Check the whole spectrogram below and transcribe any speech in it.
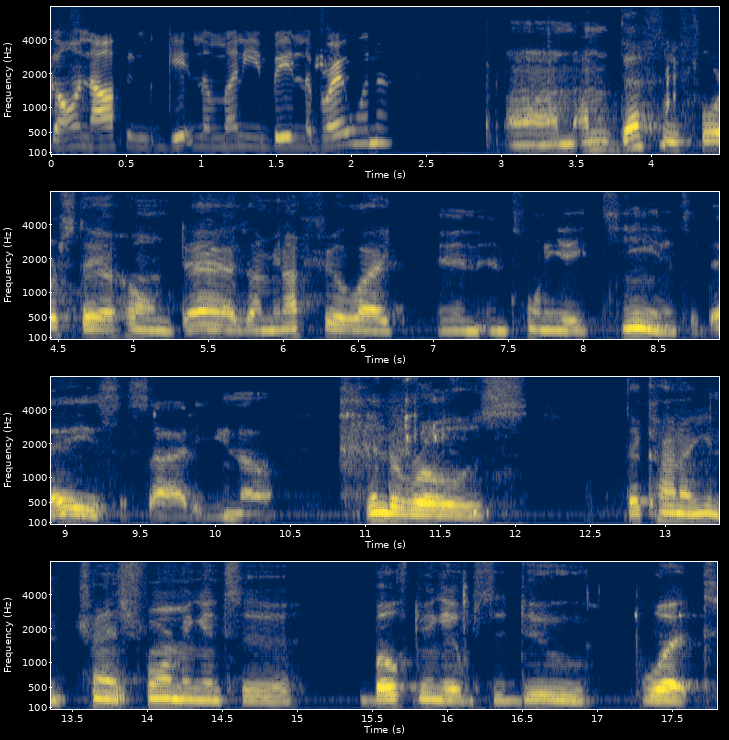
going off and getting the money and being the breadwinner? Um, I'm definitely for stay-at-home dads. I mean, I feel like in in 2018 in today's society, you know, gender roles they're kind of you know transforming into both being able to do what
